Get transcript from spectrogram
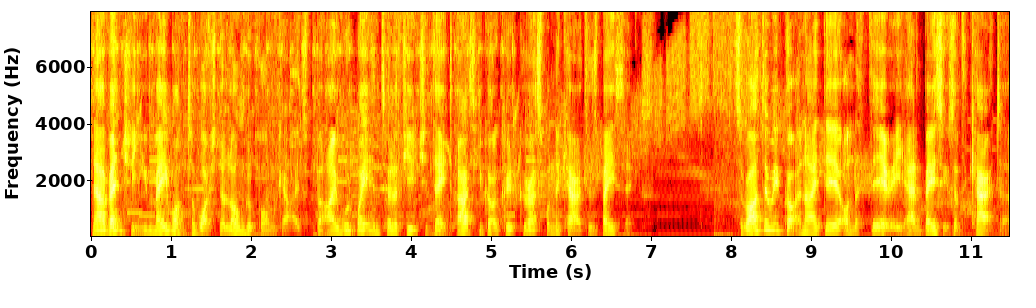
Now eventually you may want to watch the longer form guides but I would wait until a future date after you've got a good grasp on the character's basics. So after we've got an idea on the theory and basics of the character,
